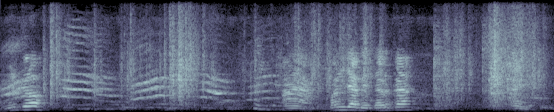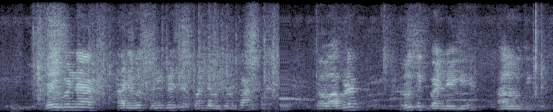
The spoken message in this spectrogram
મિત્રો આ પંજાબી તડકા. જય લો. જયભાઈ ને સારી વસ્તુ નીકળે છે પંજાબી તડકા. તો આપણે ઋતિકભાઈ લઈ લઈએ. હા ઋતિકભાઈ.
